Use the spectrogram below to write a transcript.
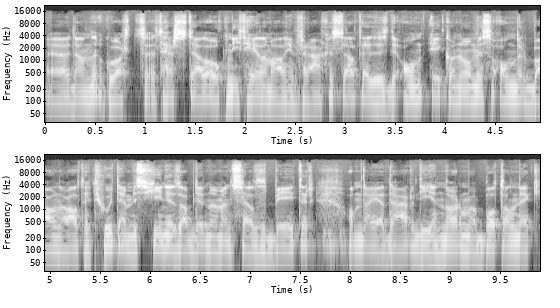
uh, dan wordt het herstel ook niet helemaal in vraag gesteld. Hè. Dus de economische onderbouw nog altijd goed. En misschien is dat op dit moment zelfs beter, omdat je daar die enorme bottleneck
